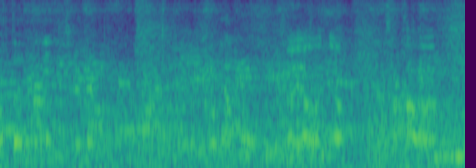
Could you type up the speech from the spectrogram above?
어떤 형인지 설명 한번. 소개 한번 해. 저희 형은요 착하고요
